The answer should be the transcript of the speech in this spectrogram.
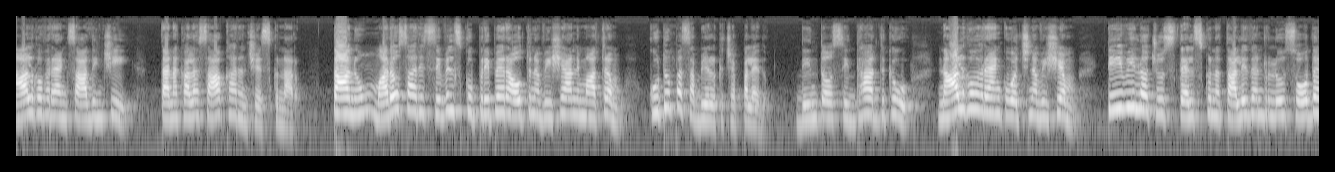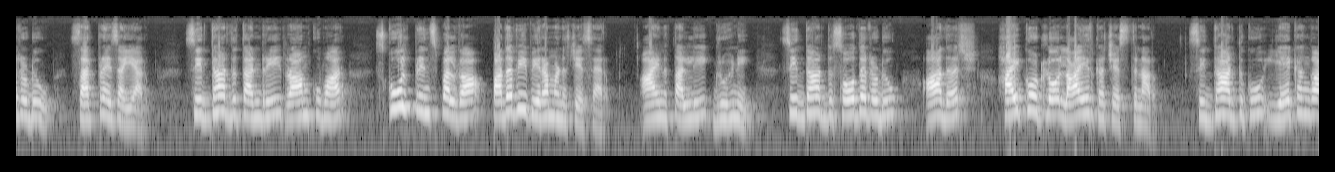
నాలుగవ ర్యాంక్ సాధించి తన కల సాకారం చేసుకున్నారు. తాను మరోసారి సివిల్స్కు ప్రిపేర్ అవుతున్న విషయాన్ని మాత్రం కుటుంబ సభ్యులకు చెప్పలేదు. దీంతో సిద్ధార్థ్కు నాలుగవ ర్యాంకు వచ్చిన విషయం టీవీలో చూసి తెలుసుకున్న తల్లిదండ్రులు సోదరుడు సర్ప్రైజ్ అయ్యారు. సిద్ధార్థ్ తండ్రి రామ్ కుమార్ స్కూల్ ప్రిన్సిపల్గా పదవీ విరమణ చేశారు. ఆయన తల్లి గృహిణి సిద్ధార్థ్ సోదరుడు ఆదర్శ్ హైకోర్టులో లాయర్గా చేస్తున్నారు. సిద్ధార్థ్కు ఏకంగా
